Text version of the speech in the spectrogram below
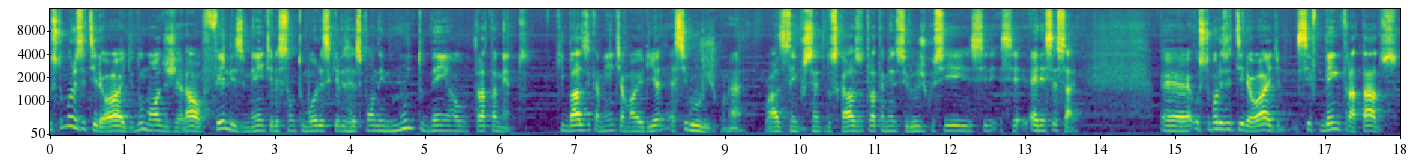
Os tumores de tireoide, do modo geral, felizmente, eles são tumores que eles respondem muito bem ao tratamento, que basicamente a maioria é cirúrgico, né? Quase 100% dos casos o tratamento cirúrgico se, se, se é necessário. É, os tumores de tireoide, se bem tratados,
